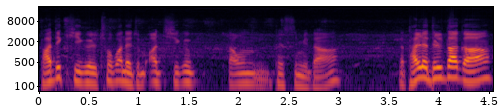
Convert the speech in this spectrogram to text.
바디킥을 초반에 좀 아, 지금 다운됐습니다. 달려들다가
